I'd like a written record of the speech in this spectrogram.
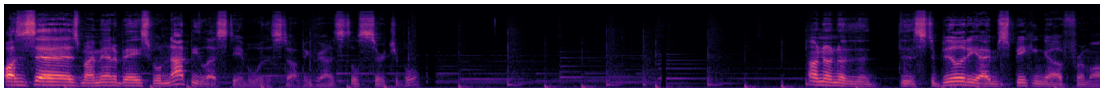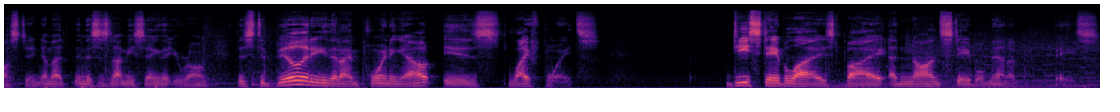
Also says, my mana base will not be less stable with a stomping ground. It's still searchable. Oh, no, no, the, the stability I'm speaking of from Austin, I'm not, and this is not me saying that you're wrong. The stability that I'm pointing out is life points destabilized by a non-stable mana base.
